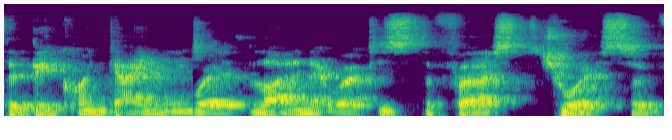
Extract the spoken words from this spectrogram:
the Bitcoin gaming, where Lightning Network is the first choice of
